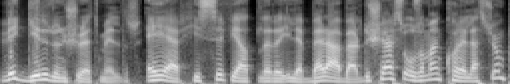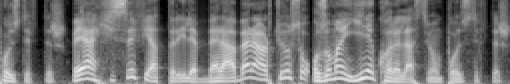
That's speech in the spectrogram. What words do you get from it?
ve geri dönüş üretmelidir. Eğer hisse fiyatları ile beraber düşerse o zaman korelasyon pozitiftir. Veya hisse fiyatları ile beraber artıyorsa o zaman yine korelasyon pozitiftir.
